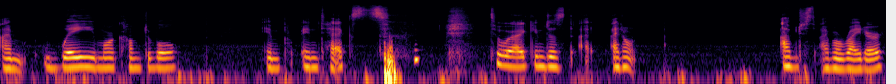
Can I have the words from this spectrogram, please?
i'm way more comfortable in in texts to where i can just I, I don't i'm just i'm a writer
